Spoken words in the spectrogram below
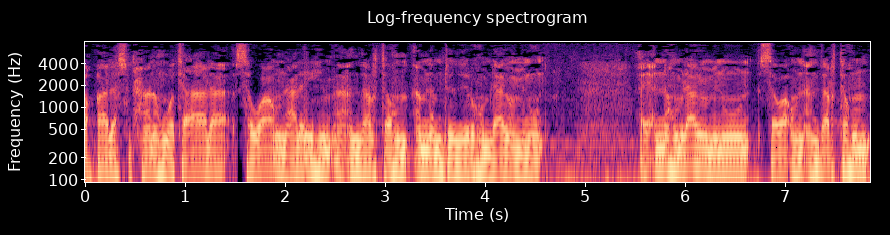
فقال سبحانه وتعالى سواء عليهم أأنذرتهم أم لم تنذرهم لا يؤمنون. أي أنهم لا يؤمنون سواء أنذرتهم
